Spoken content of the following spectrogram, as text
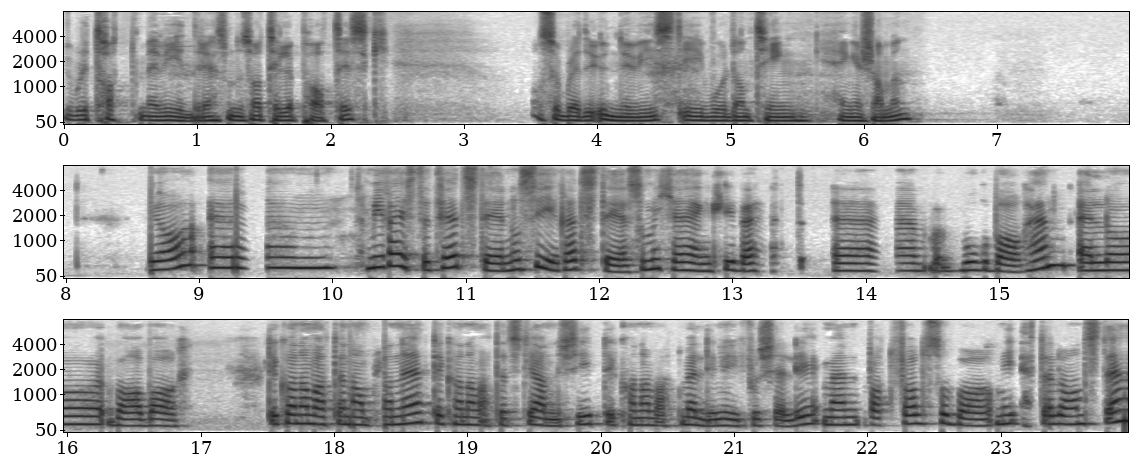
Du ble tatt med videre, som du sa, telepatisk. Og så ble du undervist i hvordan ting henger sammen. Ja, eh, vi reiste til et sted, nå sier jeg et sted som ikke jeg egentlig vet hvor var hen, eller hva var. Det kan ha vært en annen planet, det kan ha vært et stjerneskip, det kan ha vært veldig mye forskjellig. Men i hvert fall så var vi et eller annet sted.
